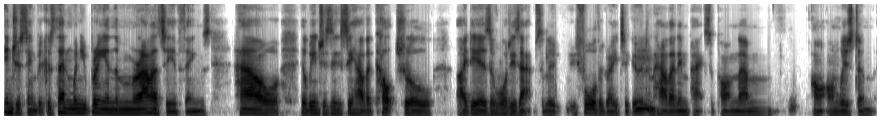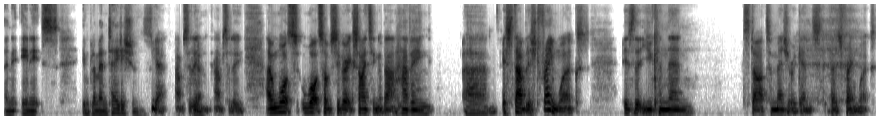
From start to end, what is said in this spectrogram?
Interesting because then when you bring in the morality of things, how it'll be interesting to see how the cultural ideas of what is absolute for the greater good Mm. and how that impacts upon um, on, on wisdom and in its implementations. yeah absolutely absolutely and what's what's obviously very exciting about having um, established frameworks is that you can then start to measure against those frameworks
